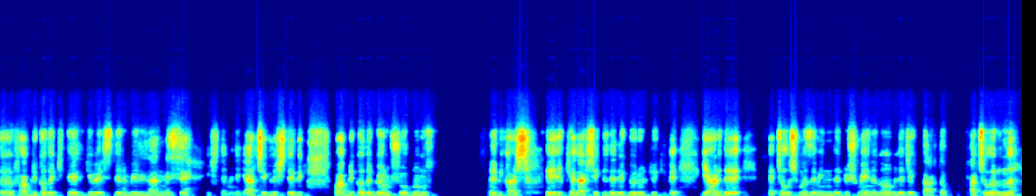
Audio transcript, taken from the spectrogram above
e, fabrikadaki tehlike ve risklerin belirlenmesi işlemini gerçekleştirdik. Fabrikada görmüş olduğumuz e, birkaç tehlikeler şekilde de görüldüğü gibi yerde e, çalışma zemininde düşmeye neden olabilecek tahta parçalarını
